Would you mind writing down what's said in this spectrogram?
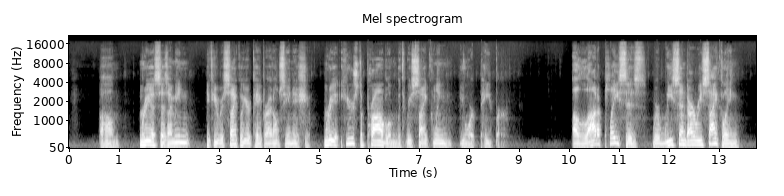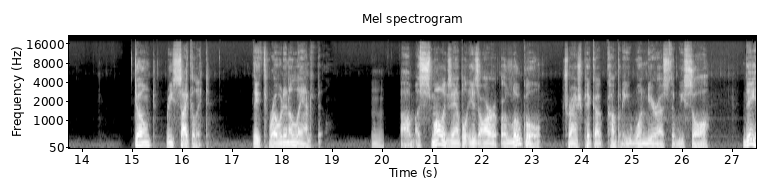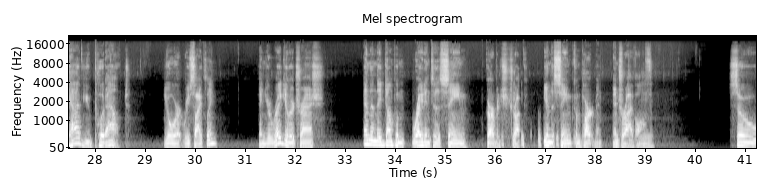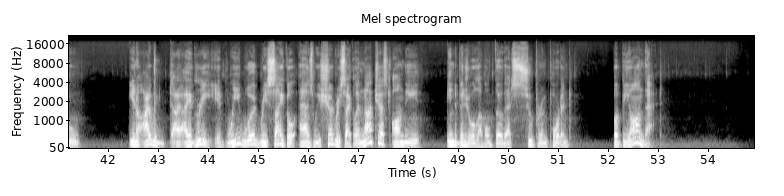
Um, Maria says, I mean, if you recycle your paper, I don't see an issue. Maria, here's the problem with recycling your paper. A lot of places where we send our recycling don't recycle it. They throw it in a landfill. Mm. Um, a small example is our, our local trash pickup company, one near us that we saw. They have you put out your recycling and your regular trash, and then they dump them right into the same garbage truck in the same compartment and drive off. Mm. So, you know, I would, I, I agree. If we would recycle as we should recycle, and not just on the individual level, though that's super important, but beyond that,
